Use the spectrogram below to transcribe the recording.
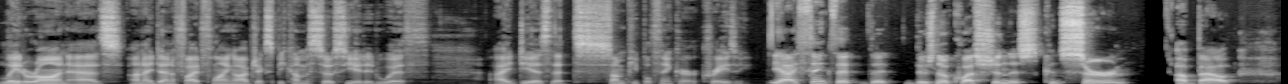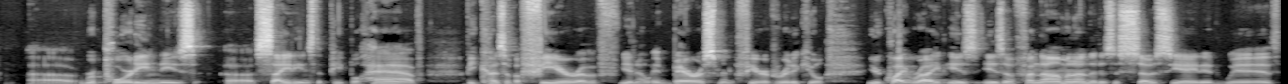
later on as unidentified flying objects become associated with ideas that some people think are crazy? Yeah, I think that, that there's no question this concern about uh, reporting these uh, sightings that people have because of a fear of you know embarrassment, fear of ridicule. You're quite right. is is a phenomenon that is associated with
